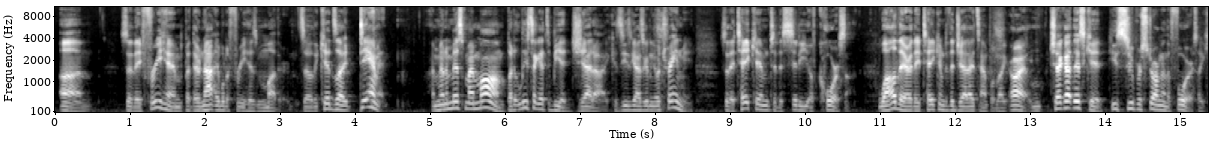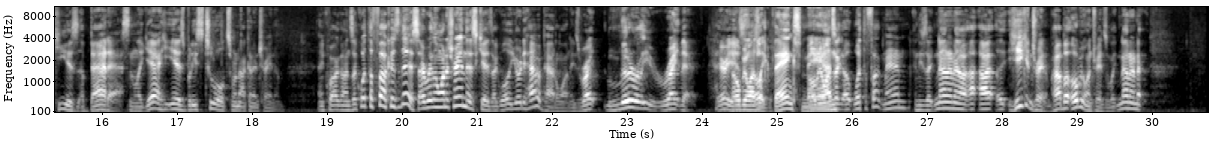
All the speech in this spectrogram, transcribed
Um, so they free him, but they're not able to free his mother. So the kid's like, damn it, I'm going to miss my mom, but at least I get to be a Jedi because these guys are going to go train me. So they take him to the city of Coruscant. While there, they take him to the Jedi Temple. Like, all right, check out this kid. He's super strong in the Force. Like, he is a badass. And like, yeah, he is, but he's too old, so we're not going to train him. And Qui Gon's like, what the fuck is this? I really want to train this kid. He's like, well, you already have a Padawan. He's right, literally right there. There he is. Obi Wan's Oh, like, thanks, man. Obi Wan's like, oh, what the fuck, man? And he's like, no, no, no. I, I, he can train him. How about Obi Wan trains him? Like, no, no, no.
